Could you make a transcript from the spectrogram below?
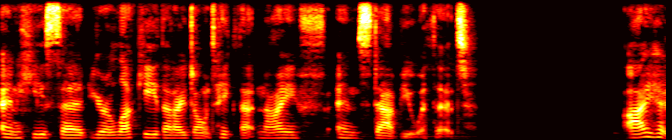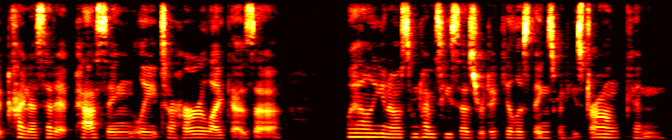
And he said, You're lucky that I don't take that knife and stab you with it. I had kind of said it passingly to her, like as a, well, you know, sometimes he says ridiculous things when he's drunk. And,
